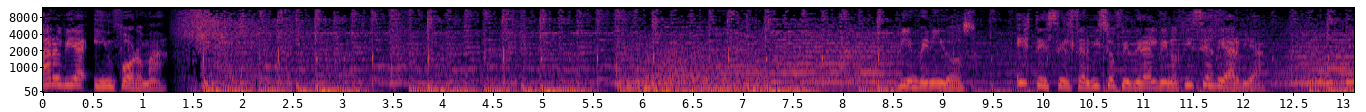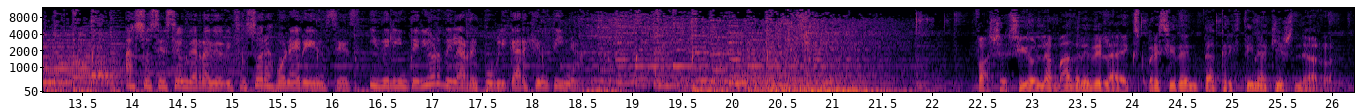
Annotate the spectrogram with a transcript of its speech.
Arbia informa. Bienvenidos. Este es el Servicio Federal de Noticias de Arbia. Asociación de Radiodifusoras Bonaerenses y del Interior de la República Argentina. Falleció la madre de la expresidenta Cristina Kirchner.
